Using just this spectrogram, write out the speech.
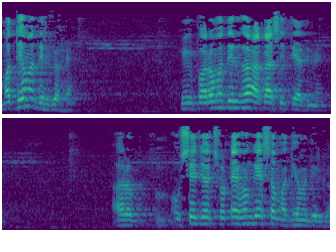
मध्यम दीर्घ है। क्योंकि परम दीर्घ आकाश इत्यादि में। और उससे जो छोटे होंगे, सब मध्यम दीर्घ।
